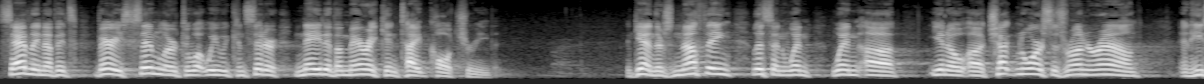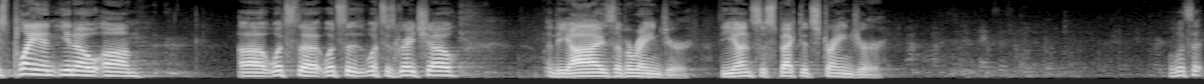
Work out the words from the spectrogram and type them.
Sadly enough, it's very similar to what we would consider Native American type culture, even. Again, there's nothing, listen, when, when uh, you know, uh, Chuck Norris is running around and he's playing, you know, um, uh, what's, the, what's, the, what's his great show? In the eyes of a ranger, the unsuspected stranger. What's it?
